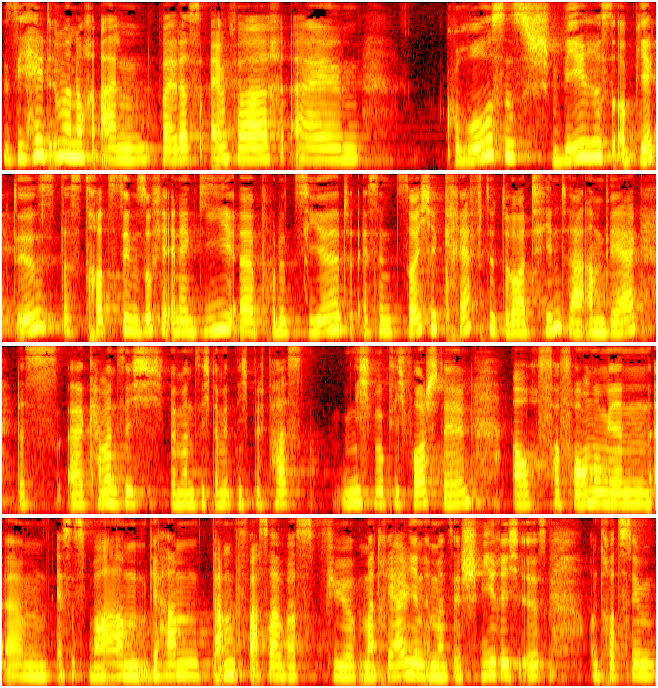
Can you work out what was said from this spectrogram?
Sie hält immer noch an, weil das einfach ein großes, schweres Objekt ist, das trotzdem so viel Energie äh, produziert. Es sind solche Kräfte dort hinter am Werk, das äh, kann man sich, wenn man sich damit nicht befasst, nicht wirklich vorstellen. Auch Verformungen, ähm, es ist warm, wir haben Dampfwasser, was für Materialien immer sehr schwierig ist und trotzdem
